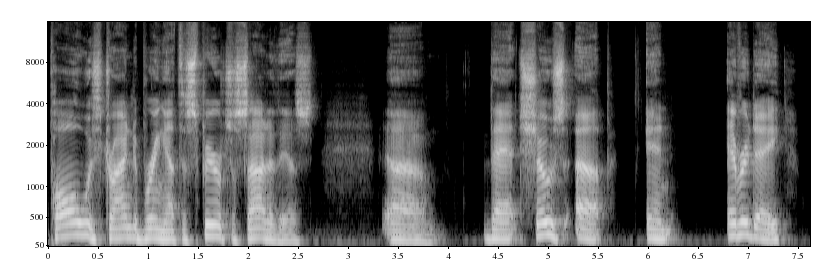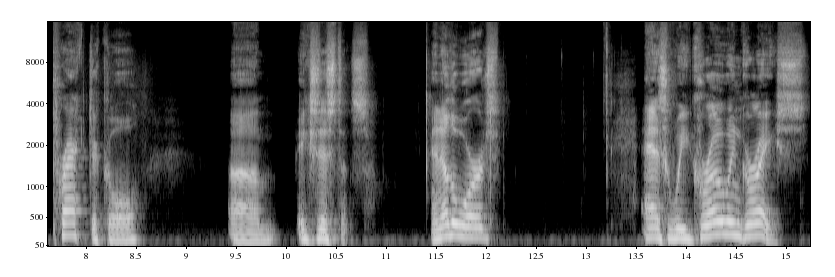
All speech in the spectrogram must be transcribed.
Paul was trying to bring out the spiritual side of this um, that shows up in everyday practical um, existence. In other words, as we grow in grace,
